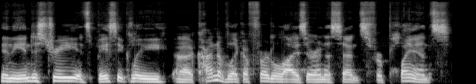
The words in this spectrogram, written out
in the industry. It's basically uh, kind of like a fertilizer in a sense for plants.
